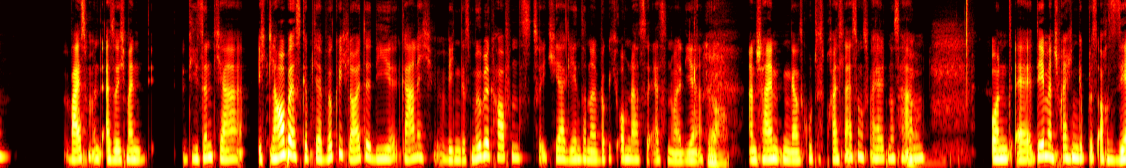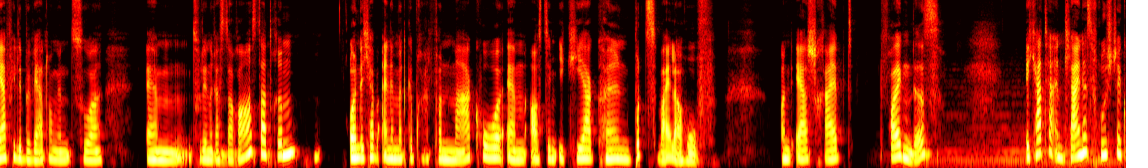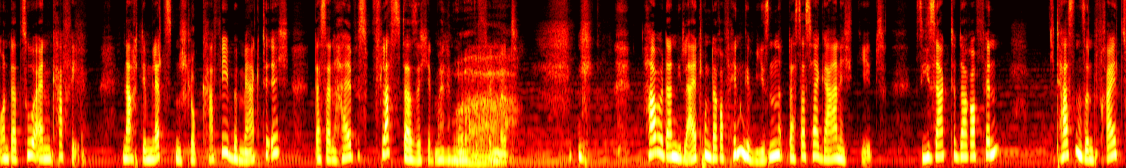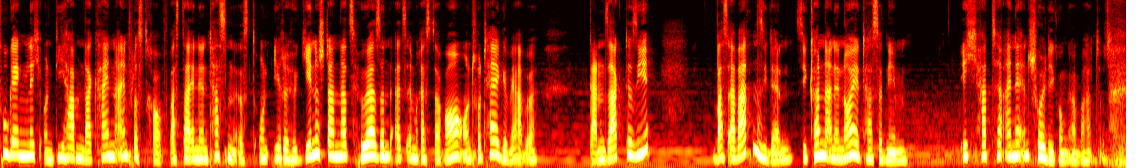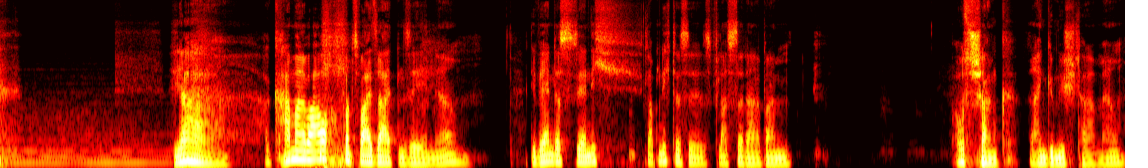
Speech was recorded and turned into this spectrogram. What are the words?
weiß man, also ich meine, die sind ja, ich glaube, es gibt ja wirklich Leute, die gar nicht wegen des Möbelkaufens zu IKEA gehen, sondern wirklich um da zu essen, weil die ja, Ja, anscheinend ein ganz gutes Preis-Leistungs-Verhältnis ja. Und äh, dementsprechend gibt es auch sehr viele Bewertungen zur, ähm, zu den Restaurants da drin. Und ich habe eine mitgebracht von Marco ähm, aus dem IKEA Köln-Butzweiler Hof. Und er schreibt folgendes. Ich hatte ein kleines Frühstück und dazu einen Kaffee. Nach dem letzten Schluck Kaffee bemerkte ich, dass ein halbes Pflaster sich in meinem Mund Uah. befindet. Habe dann die Leitung darauf hingewiesen, dass das ja gar nicht geht. Sie sagte daraufhin, die Tassen sind frei zugänglich und die haben da keinen Einfluss drauf, was da in den Tassen ist und ihre Hygienestandards höher sind als im Restaurant und Hotelgewerbe. Dann sagte sie, was erwarten Sie denn? Sie können eine neue Tasse nehmen. Ich hatte eine Entschuldigung erwartet. Ja, kann man aber auch von zwei Seiten sehen, ja. Die werden das ja nicht, ich glaube nicht, dass sie das Pflaster da beim Ausschank reingemischt haben, ja.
